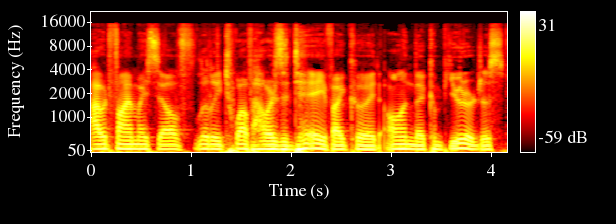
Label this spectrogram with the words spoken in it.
I would find myself literally 12 hours a day, if I could, on the computer, just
